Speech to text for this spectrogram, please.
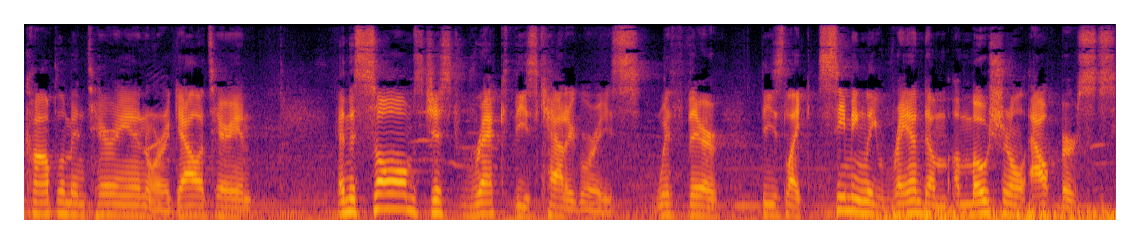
Complementarian or egalitarian? And the Psalms just wreck these categories with their these like seemingly random emotional outbursts.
